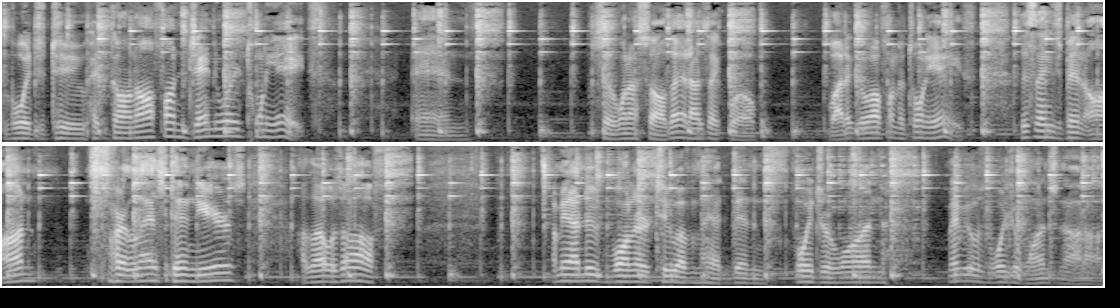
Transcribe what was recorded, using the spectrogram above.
Voyager 2 had gone off on January 28th, and so when I saw that, I was like, well, why did it go off on the 28th? This thing's been on for the last 10 years, I thought it was off. I mean, I knew one or two of them had been Voyager 1. Maybe it was Voyager 1's not on.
